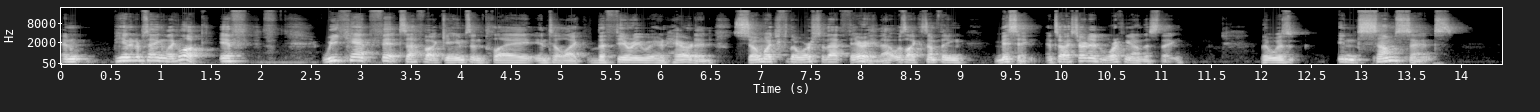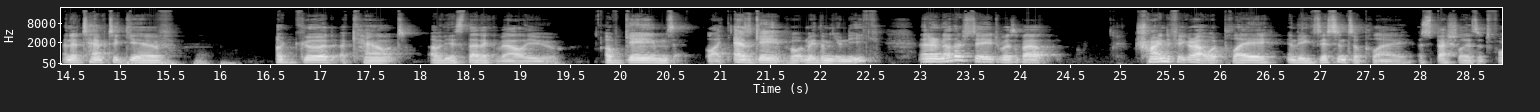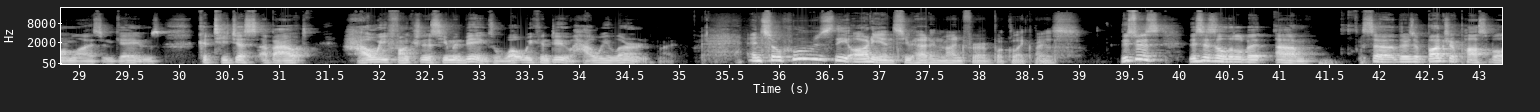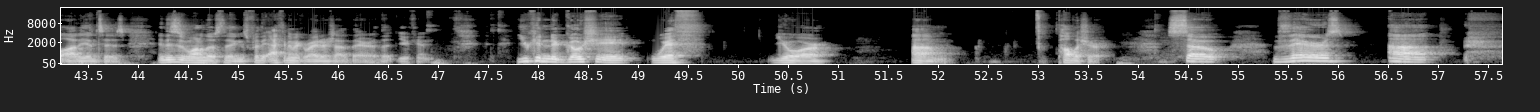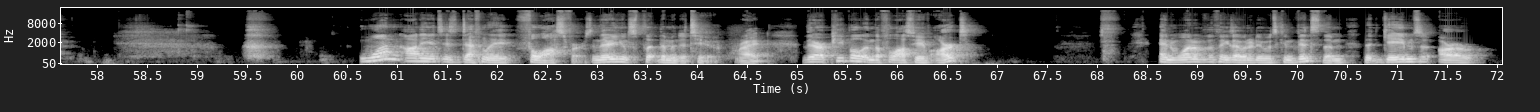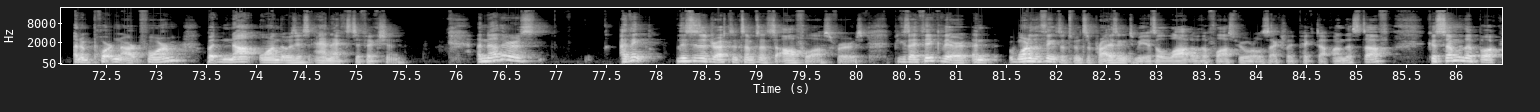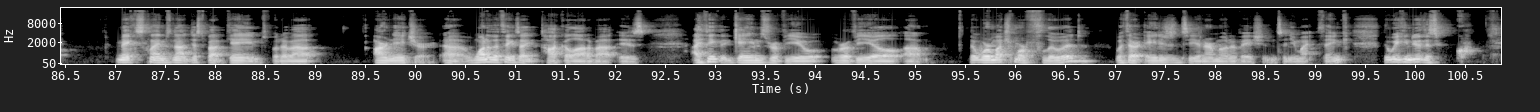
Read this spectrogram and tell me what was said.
and he ended up saying like, look, if we can't fit stuff about games and play into like the theory we inherited, so much for the worse of that theory. That was like something missing. And so I started working on this thing that was in some sense an attempt to give a good account of the aesthetic value of games like as games, what made them unique. And another stage was about trying to figure out what play and the existence of play, especially as it's formalized in games, could teach us about how we function as human beings, what we can do, how we learn. Right? And so, who's the audience you had in mind for a book like this? This was this is a little bit. Um, so there's a bunch of possible audiences, and this is one of those things for the academic writers out there that you can you can negotiate with your um, publisher. So there's uh, one audience is definitely philosophers, and there you can split them into two, right? There are people in the philosophy of art, and one of the things I want to do is convince them that games are an important art form, but not one that was just annexed to fiction. Another is, I think this is addressed in some sense to all philosophers because I think there, and one of the things that's been surprising to me is a lot of the philosophy world has actually picked up on this stuff because some of the book makes claims not just about games, but about our nature. Uh, one of the things I talk a lot about is I think that games review reveal um, that we're much more fluid with our agency and our motivations And you might think. That we can do this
